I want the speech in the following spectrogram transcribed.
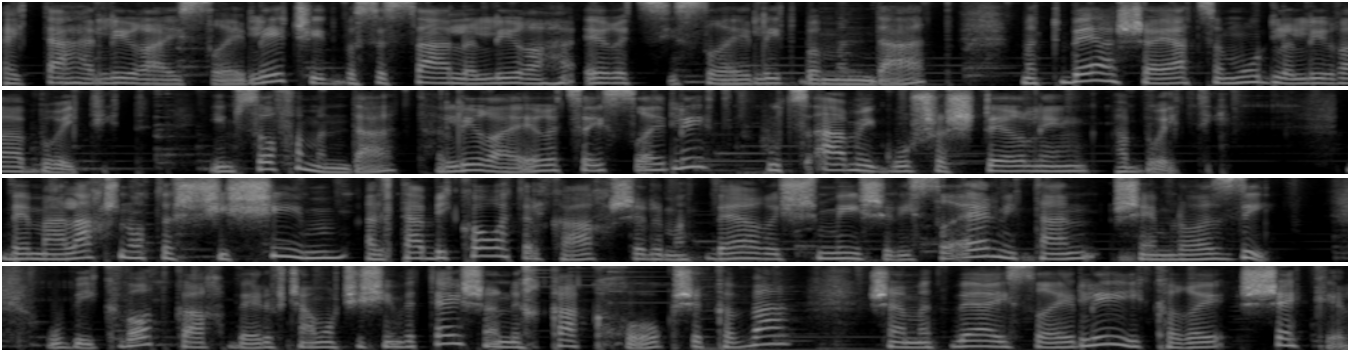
הייתה הלירה הישראלית, שהתבססה על הלירה הארץ-ישראלית במנדט, מטבע שהיה צמוד ללירה הבריטית. עם סוף המנדט, הלירה הארץ-הישראלית הוצאה מגוש השטרלינג הבריטי. במהלך שנות ה-60 עלתה ביקורת על כך שלמטבע הרשמי של ישראל ניתן שם לועזי. ובעקבות כך ב-1969 נחקק חוק שקבע שהמטבע הישראלי ייקרא שקל.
